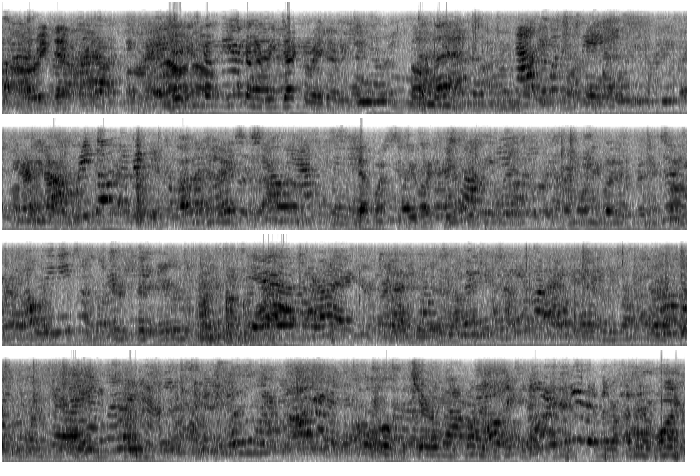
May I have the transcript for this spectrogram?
no. Redecorate. No, He's no. gonna, he's gonna redecorate everything. Oh, thanks. Jeff wants to do like Pete did. Remember when he let everybody in on that? Oh, we need some Yeah, that's Oh, Oh, oh, the chair over in the corner is taking it. I better, I better wander.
